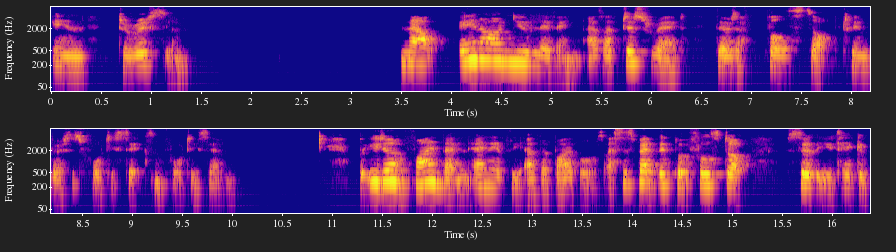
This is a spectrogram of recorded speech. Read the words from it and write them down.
in Jerusalem. Now, in our new living, as I've just read, there is a full stop between verses 46 and 47. But you don't find that in any of the other Bibles. I suspect they've put a full stop so that you take a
